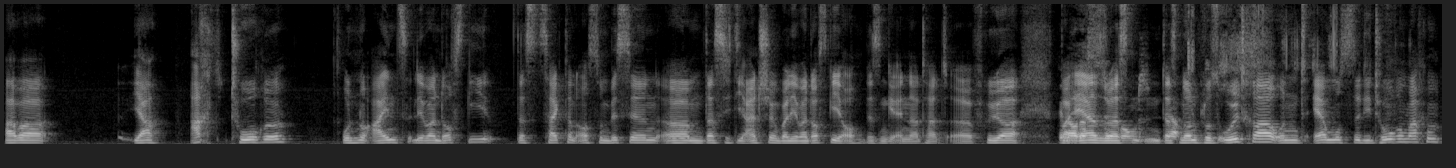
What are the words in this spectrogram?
aber ja, acht Tore und nur eins Lewandowski. Das zeigt dann auch so ein bisschen, mhm. ähm, dass sich die Einstellung bei Lewandowski auch ein bisschen geändert hat. Äh, früher genau, war er so das, das ja. Nonplusultra und er musste die Tore machen.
